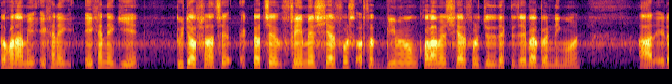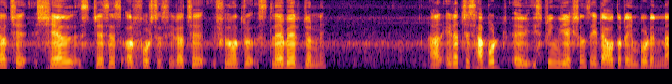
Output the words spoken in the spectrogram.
তখন আমি এখানে এইখানে গিয়ে দুইটা অপশন আছে। একটা হচ্ছে ফ্রেমের শেয়ার ফোর্স অর্থাৎ বিম এবং কলামের শেয়ার ফোর্স যদি দেখতে চাই বা বেন্ডিং মোমেন্ট আর এটা হচ্ছে শেল স্ট্রেসেস অর ফোর্সেস এটা হচ্ছে শুধুমাত্র স্ল্যাবের জন্যে। আর এটা হচ্ছে সাপোর্ট স্প্রিং রিয়াকশনস এটা অতটা ইম্পর্টেন্ট না।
